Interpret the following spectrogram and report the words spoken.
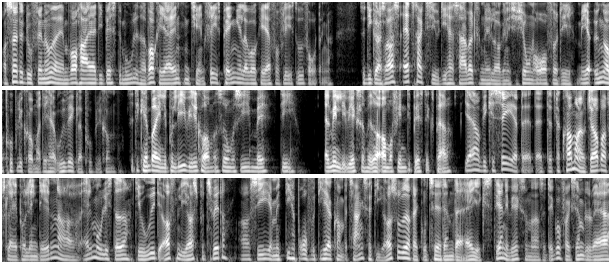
Og så er det, du finder ud af, jamen, hvor har jeg de bedste muligheder? Hvor kan jeg enten tjene flest penge, eller hvor kan jeg få flest udfordringer? Så de gør sig også attraktive, de her cyberkriminelle organisationer, over for det mere yngre publikum og det her udviklerpublikum. Så de kæmper egentlig på lige vilkår, man så må sige, med de almindelige virksomheder om at finde de bedste eksperter. Ja, og vi kan se, at, at, at der kommer jo jobopslag på LinkedIn og alle mulige steder. De er ude i det offentlige, også på Twitter, og sige, at de har brug for de her kompetencer. De er også ude at rekruttere dem, der er i eksisterende virksomheder. Så det kunne for eksempel være,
